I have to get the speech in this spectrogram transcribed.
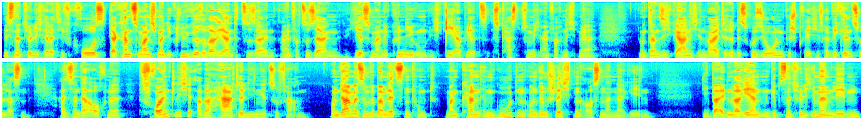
ist natürlich relativ groß. Da kann es manchmal die klügere Variante zu sein, einfach zu sagen, hier ist meine Kündigung, ich gehe ab jetzt, es passt für mich einfach nicht mehr und dann sich gar nicht in weitere Diskussionen, Gespräche verwickeln zu lassen. Also dann da auch eine freundliche, aber harte Linie zu fahren. Und damit sind wir beim letzten Punkt. Man kann im Guten und im Schlechten auseinandergehen. Die beiden Varianten gibt es natürlich immer im Leben.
